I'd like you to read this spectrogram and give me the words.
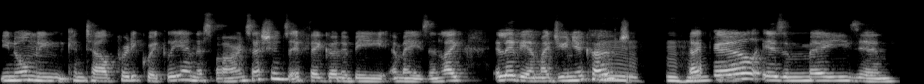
you normally can tell pretty quickly in the sparring sessions if they're going to be amazing. Like Olivia, my junior coach, mm-hmm. that girl is amazing.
